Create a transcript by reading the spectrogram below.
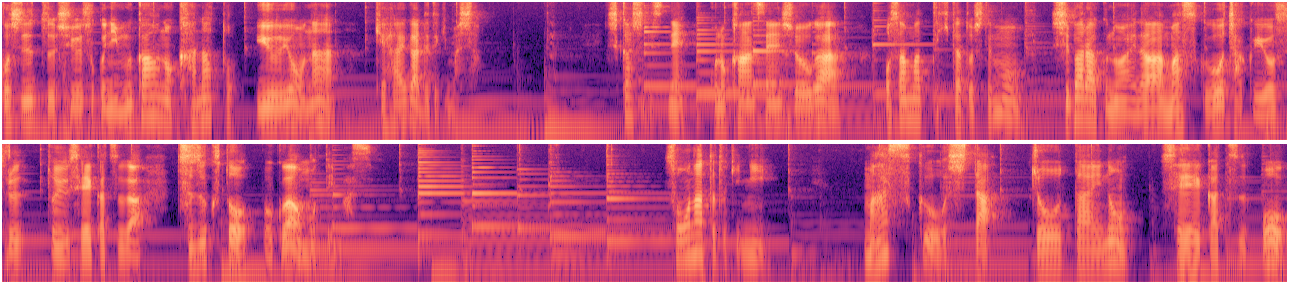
少しずつ収束に向かうのかなというような気配が出てきました。しかしですねこの感染症が収まってきたとしてもしばらくの間はマスクを着用するという生活が続くと僕は思っています。そうなった時にマスクをした状態の生活を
